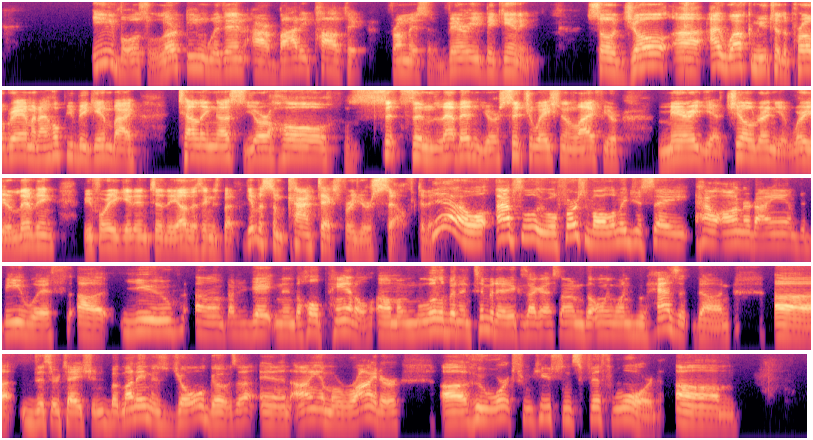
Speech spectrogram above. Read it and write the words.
evils lurking within our body politic from its very beginning. So, Joel, uh, I welcome you to the program, and I hope you begin by telling us your whole sits in Lebanon, your situation in life, you're married, you have children, you where you're living before you get into the other things. But give us some context for yourself today. Yeah, well, absolutely. Well, first of all, let me just say how honored I am to be with uh, you, um, Dr. Gayton, and the whole panel. Um, I'm a little bit intimidated because I guess I'm the only one who hasn't done uh, dissertation. But my name is Joel Goza, and I am a writer. Uh, who works from Houston's Fifth Ward, um,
